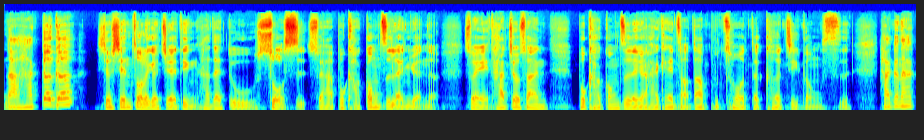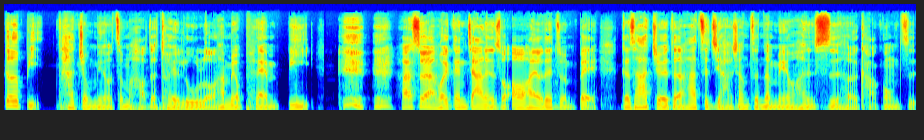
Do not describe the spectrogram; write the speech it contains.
那他哥哥就先做了一个决定，他在读硕士，所以他不考公职人员了。所以他就算不考公职人员，还可以找到不错的科技公司。他跟他哥比，他就没有这么好的退路了，他没有 Plan B。他虽然会跟家人说哦，还有在准备，可是他觉得他自己好像真的没有很适合考公职。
